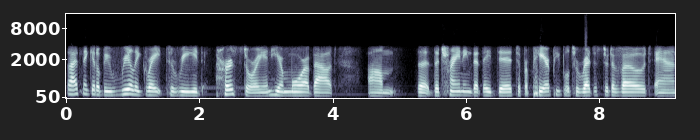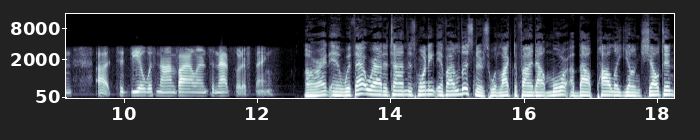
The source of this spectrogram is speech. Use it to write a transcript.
so i think it'll be really great to read her story and hear more about um the the training that they did to prepare people to register to vote and uh, to deal with nonviolence and that sort of thing. All right, and with that, we're out of time this morning. If our listeners would like to find out more about Paula Young Shelton,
